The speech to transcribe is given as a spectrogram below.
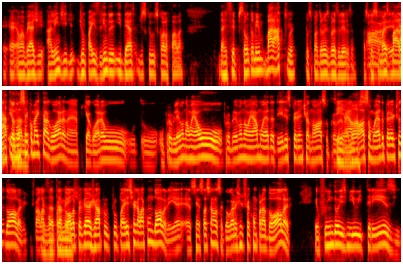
é, é uma viagem, além de, de um país lindo, e dessa, diz que a escola fala da recepção, também barato, né? para os padrões brasileiros. Né? As coisas ah, são mais é, baratas. Eu não sei como é que tá agora, né? Porque agora o, o, o, problema não é o, o problema não é a moeda deles perante a nossa, o problema Sim, é a nossa. nossa moeda perante o dólar. A gente vai lá Exatamente. comprar dólar para viajar para o país chegar lá com dólar. E é, é sensacional. Só que agora a gente vai comprar dólar. Eu fui em 2013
